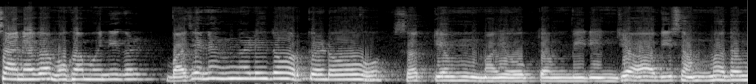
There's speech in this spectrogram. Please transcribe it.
സനകമുഖമുനികൾ വചനങ്ങളിതോർക്കടോ സത്യം മയോക്തം വിരിഞ്ചാതി സമ്മതം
